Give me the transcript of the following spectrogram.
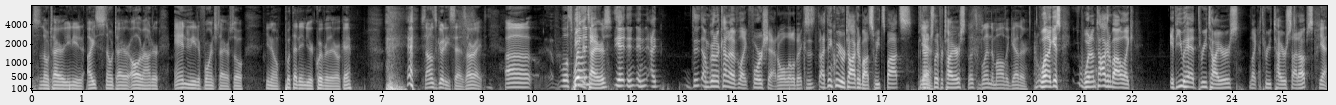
snow tire. You need an ice snow tire all arounder, and you need a four inch tire. So, you know, put that into your quiver there. Okay. Sounds good. He says. All right. Uh, well, speaking of and- tires, Yeah, and, and I, th- I'm going to kind of like foreshadow a little bit because I think we were talking about sweet spots potentially for tires. let's blend them all together. Well, I guess what I'm talking about, like, if you had three tires, like three tire setups, Yeah.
